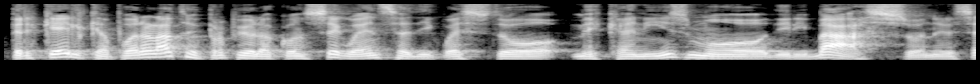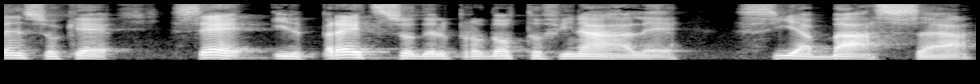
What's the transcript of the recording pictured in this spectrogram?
perché il caporalato è proprio la conseguenza di questo meccanismo di ribasso, nel senso che se il prezzo del prodotto finale si abbassa,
